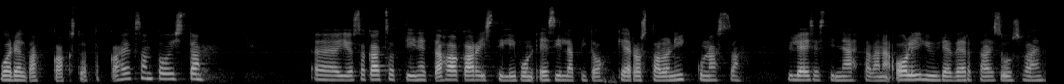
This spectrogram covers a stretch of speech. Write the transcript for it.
vuodelta 2018, jossa katsottiin, että hakaristilipun esilläpito kerrostalon ikkunassa yleisesti nähtävänä oli yhdenvertaisuuslain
